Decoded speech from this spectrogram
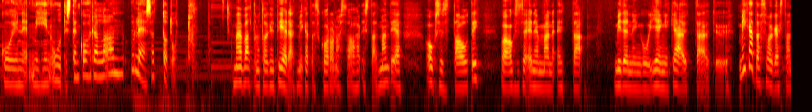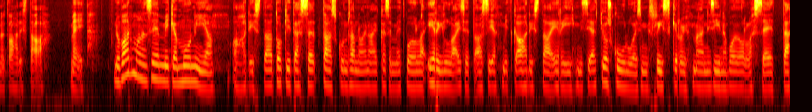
kuin mihin uutisten kohdalla on yleensä totuttu. Mä en välttämättä oikein tiedä, että mikä tässä koronassa ahdistaa. Mä en tiedä, onko se se tauti vai onko se se enemmän, että miten niin kuin jengi käyttäytyy. Mikä tässä oikeastaan nyt ahdistaa meitä? No varmaan se, mikä monia ahdistaa. Toki tässä taas kun sanoin aikaisemmin, että voi olla erilaiset asiat, mitkä ahdistaa eri ihmisiä. Että jos kuuluu esimerkiksi riskiryhmään, niin siinä voi olla se, että,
